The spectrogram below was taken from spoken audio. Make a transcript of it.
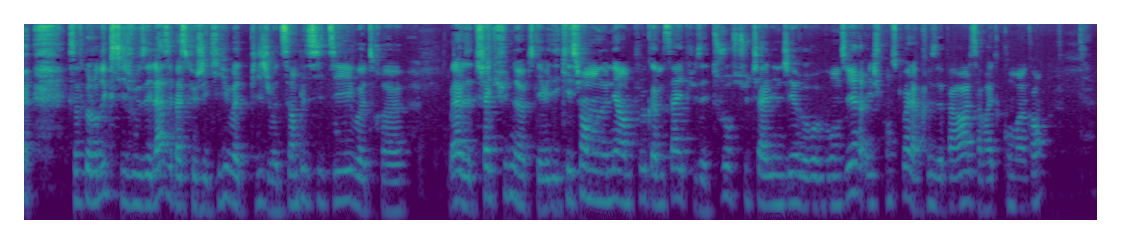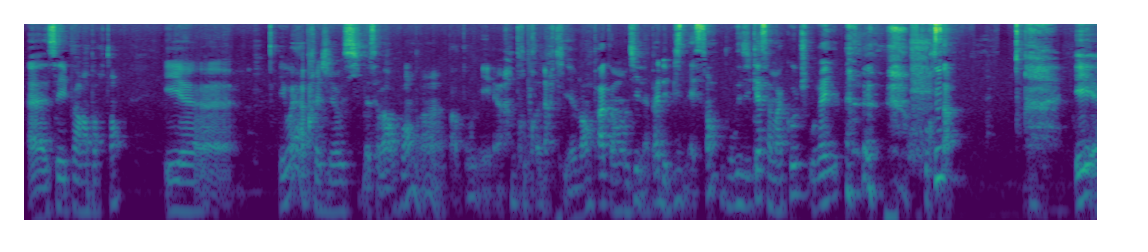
Sauf qu'aujourd'hui, si je vous ai là, c'est parce que j'ai kiffé votre pitch, votre simplicité, votre. Euh, vous êtes chacune, parce qu'il y avait des questions à un moment donné un peu comme ça, et puis vous êtes toujours su challenger, rebondir. Et je pense que la prise de parole, ça va être convaincant. Euh, c'est hyper important. Et, euh, et ouais, après, j'ai aussi bah, savoir vendre. Hein, pardon, mais entrepreneur qui ne vend pas, comme on dit, n'a pas de business. Hein. Donc, dédicace à ma coach, Oreille, pour ça. Et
